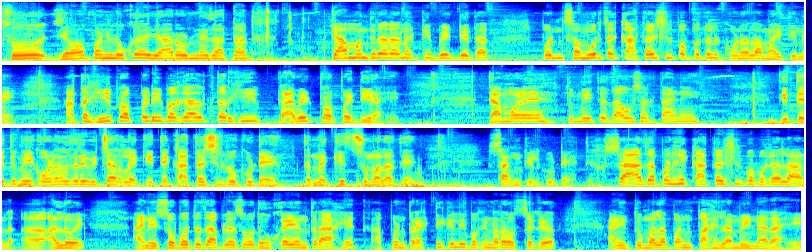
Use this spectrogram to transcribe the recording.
सो जेव्हा पण लोक या रोडने जातात त्या मंदिराला नक्की भेट देतात पण समोरच्या कातळशिल्पाबद्दल कोणाला माहिती नाही. आता ही प्रॉपर्टी बघाल तर ही प्रायव्हेट प्रॉपर्टी आहे. त्यामुळे तुम्ही इथे जाऊ शकता आणि तिथे तुम्ही कोणाला जरी विचारलं की ते कातळशिल्प कुठे आहे तर नक्कीच तुम्हाला ते सांगतील कुठे आहे ते. सो आज आपण हे कातळशिल्प बघायला आल- आलो आहे आणि सोबतच आपल्यासोबत होकायंत्र आहेत. आपण प्रॅक्टिकली बघणार आहोत सगळं आणि तुम्हाला पण पाहायला मिळणार आहे.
